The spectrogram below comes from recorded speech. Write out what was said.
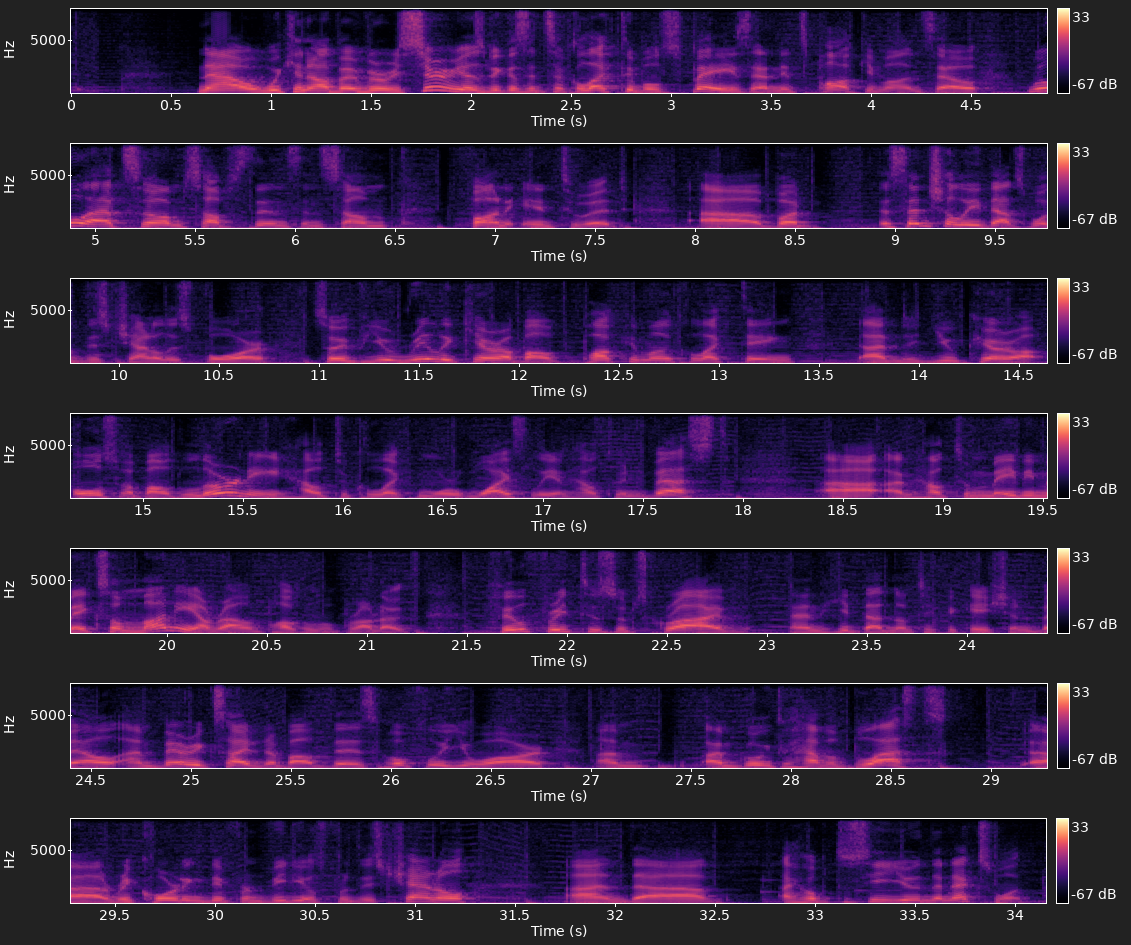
Now, we cannot be very serious because it's a collectible space and it's Pokemon, so we'll add some substance and some fun into it. Uh, but essentially, that's what this channel is for. So if you really care about Pokemon collecting and you care also about learning how to collect more wisely and how to invest uh, and how to maybe make some money around Pokemon products, feel free to subscribe and hit that notification bell. I'm very excited about this. Hopefully you are. I'm, I'm going to have a blast uh, recording different videos for this channel and uh, I hope to see you in the next one.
